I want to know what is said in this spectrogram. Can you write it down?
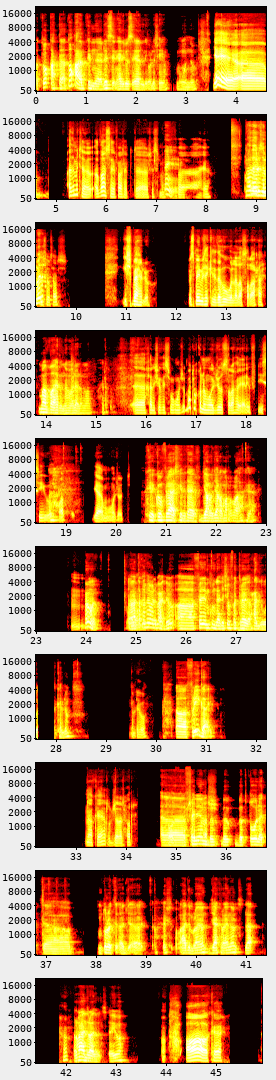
أتوقع أتوقع يمكن لسن هذه بس ايرلي ولا شيء مو إنه. يا يا آه... هذا متى؟ الظاهر السنة اللي فاتت آه شو اسمه. يا. هذا ارزم يشبه له. بس ما متأكد إذا هو ولا لا صراحة. ما الظاهر إنه هو لا لا ما الظاهر. آه خليني أشوف اسمه موجود. ما أتوقع إنه موجود صراحة يعني في دي سي. يا مو موجود. كذا يكون فلاش كذا تعرف جرى جرى مرة راح هناك. عموما أعتقد الفيلم اللي بعده آه فيلم كنت قاعد أشوف ال trailer حقه أتكلم. اللي هو؟ آه Free Guy okay الرجال الحر. آه فيلم ببطولة آه بطولة آه إيش؟ آدم راينولدز جاك راينولدز لا. ها؟ Ryan Reynolds أيوه. آه okay.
